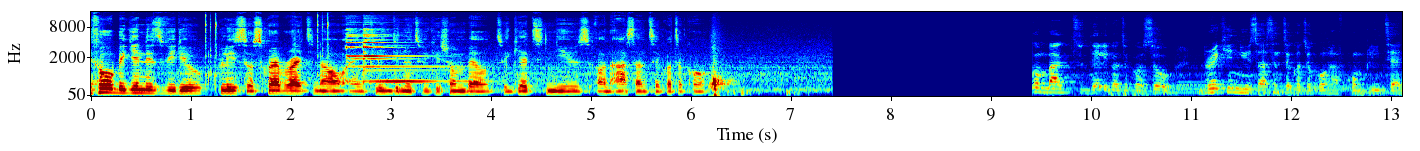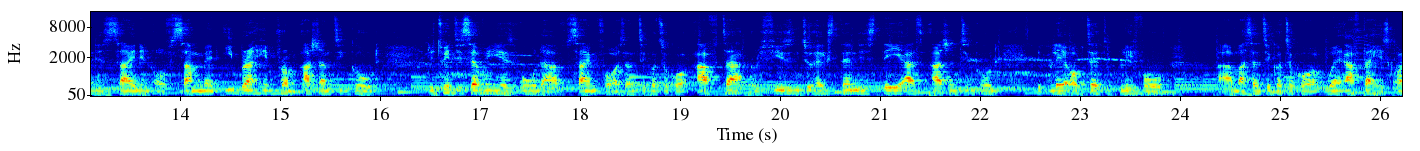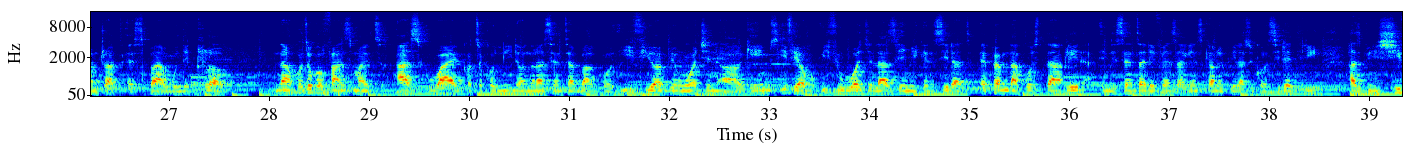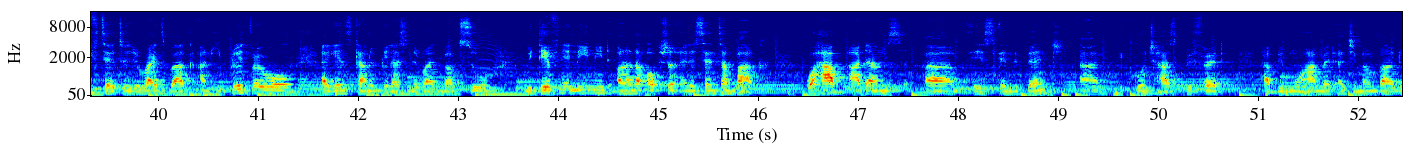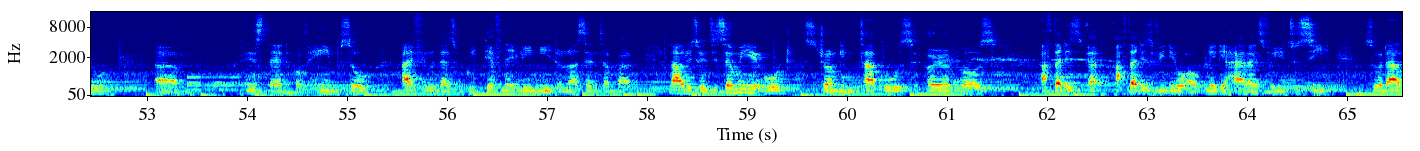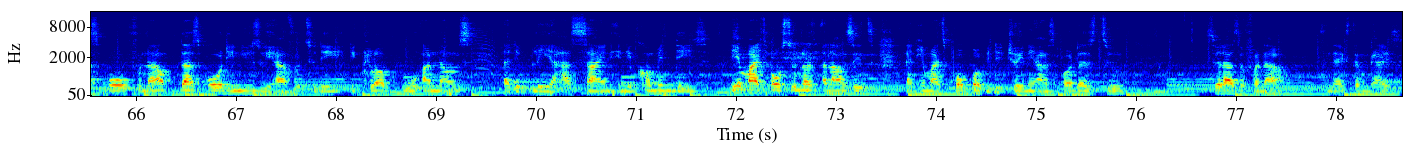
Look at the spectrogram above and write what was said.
Before we begin this video, please subscribe right now and click the notification bell to get news on Asante Kotoko. Welcome back to Daily Kotoko. So, breaking news Asante Kotoko have completed the signing of Samed Ibrahim from Ashanti Gold. The 27 years old have signed for Asante Kotoko after refusing to extend his stay at Ashanti Gold. The player opted to play for um, Asante Kotoko when after his contract expired with the club. Now, Kotoko fans might ask why Kotoko need another centre back, but if you have been watching our games, if you have, if you watched the last game, you can see that Empem Dacosta played in the centre defence against Kano Pillars, who considered three, has been shifted to the right back, and he played very well against Kano Pillars in the right back. So we definitely need another option in the centre back. Wahab Adams um, is in the bench, and the coach has preferred Habib Mohamed Ajimambadu um, instead of him. So I feel that we definitely need another centre back. Now the 27 year old strong in tackles, aerial duels. After this uh, after this video, I'll play the highlights for you to see. So that's all for now. That's all the news we have for today. The club will announce that the player has signed in the coming days. They might also not announce it, and he might pop up in the training as others do. So that's all for now. Till next time, guys.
